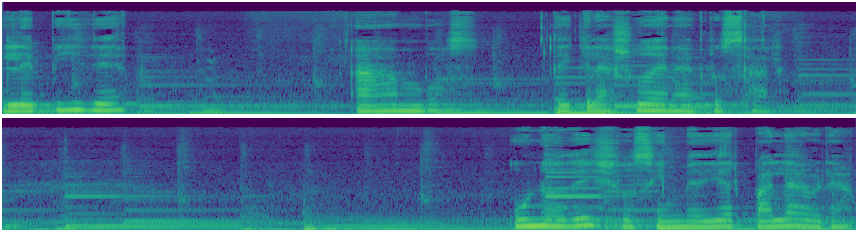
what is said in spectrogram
le pide a ambos de que la ayuden a cruzar. Uno de ellos, sin mediar palabra,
